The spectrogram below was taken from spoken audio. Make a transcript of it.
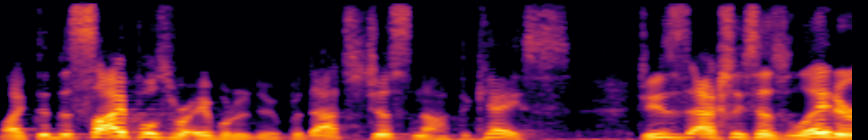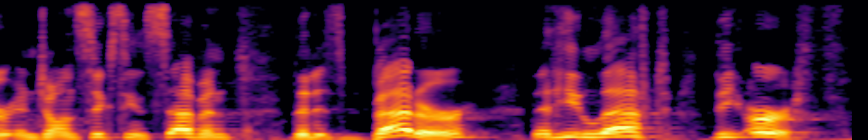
like the disciples were able to do, but that's just not the case. Jesus actually says later in John 16, 7, that it's better that he left the earth.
